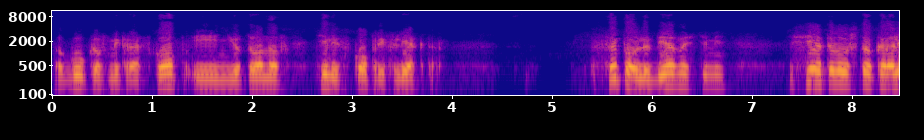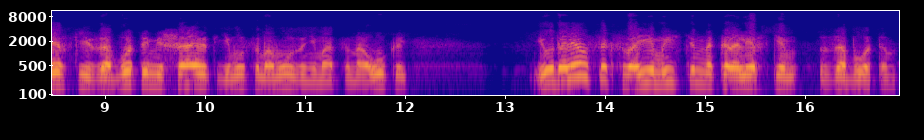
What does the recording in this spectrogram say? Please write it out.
Гуков микроскоп и Ньютонов телескоп-рефлектор. Сыпал любезностями, сетовал, что королевские заботы мешают ему самому заниматься наукой, и удалялся к своим истинно королевским заботам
